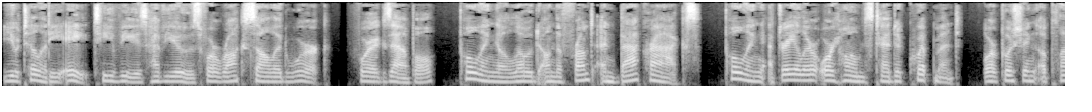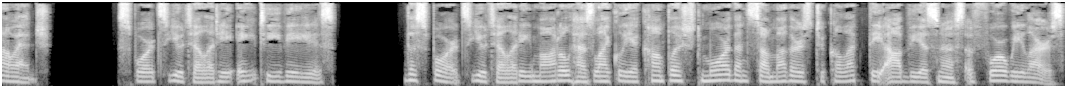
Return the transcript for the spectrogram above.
utility ATVs have use for rock solid work, for example, pulling a load on the front and back racks, pulling a trailer or homestead equipment, or pushing a plow edge. Sports Utility ATVs The sports utility model has likely accomplished more than some others to collect the obviousness of four-wheelers.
